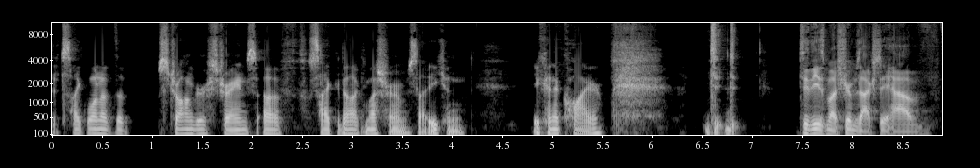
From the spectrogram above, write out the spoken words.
it's like one of the stronger strains of psychedelic mushrooms that you can you can acquire. Do, do, do these mushrooms actually have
